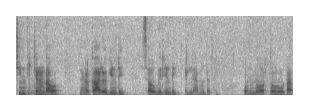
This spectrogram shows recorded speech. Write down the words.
ചിന്തിക്കണുണ്ടാവാം. ഞങ്ങൾക്ക് ആരോഗ്യമുണ്ട് സൗകര്യമുണ്ട് എല്ലാം ഉണ്ടെന്ന് ഒന്ന് ഓർത്തോളൂടാ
